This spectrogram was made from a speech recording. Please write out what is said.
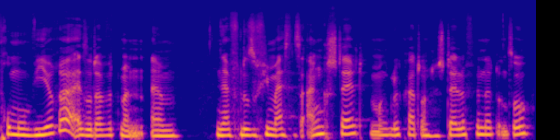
promoviere. Also da wird man ähm, in der Philosophie meistens angestellt, wenn man Glück hat und eine Stelle findet und so.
